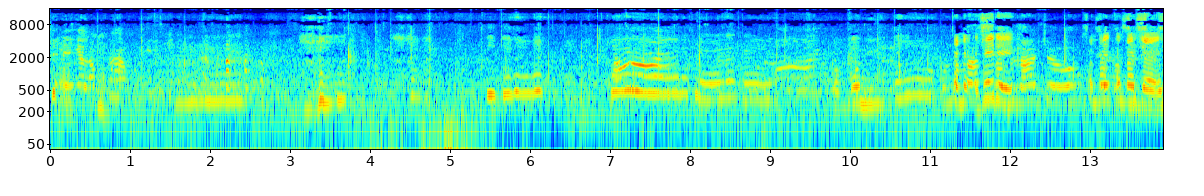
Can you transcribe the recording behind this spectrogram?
Hiningal ako kahapon. Dito naman. Hi! Nakuwala ko. punta? Kami, Bellagio. saan tayo punta, Jay?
